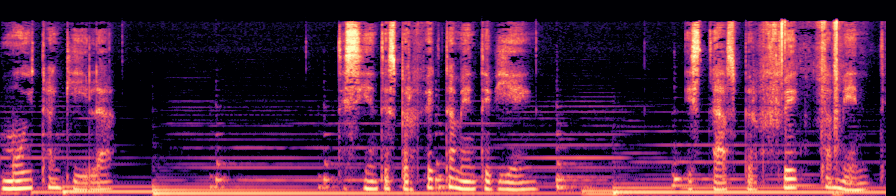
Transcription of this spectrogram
muy tranquila. Te sientes perfectamente bien. Estás perfectamente.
